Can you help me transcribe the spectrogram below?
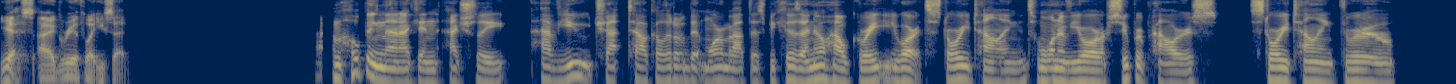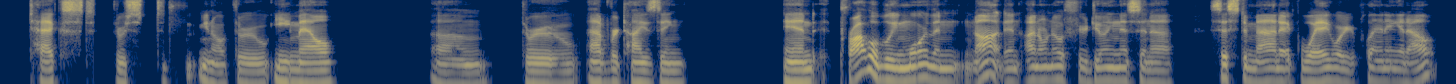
yes, I agree with what you said. I'm hoping that I can actually have you chat talk a little bit more about this because I know how great you are at storytelling. It's one of your superpowers, storytelling through text, through you know, through email, um, through advertising and probably more than not and i don't know if you're doing this in a systematic way where you're planning it out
